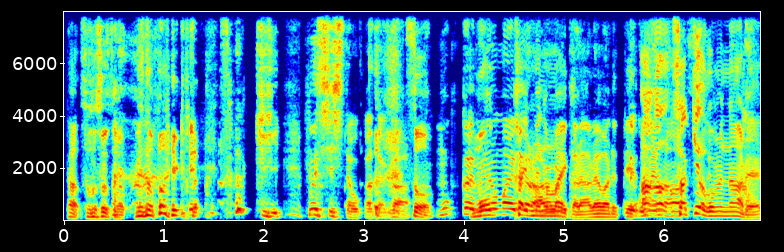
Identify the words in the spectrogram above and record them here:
た、そうそうそう、目の前かえ さっき無視した岡田が、そう。もう一回ら、もう一目の前から回目の前から現れて、あ、あ、さっきはごめんな、あれ。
